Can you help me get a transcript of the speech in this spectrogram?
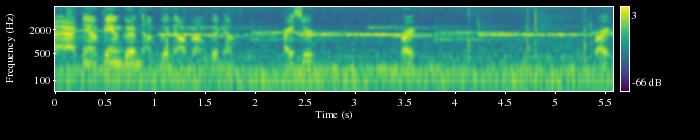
I, I think I think I'm good. I'm good now, bro. I'm good now. Right, sir? Right? Right?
